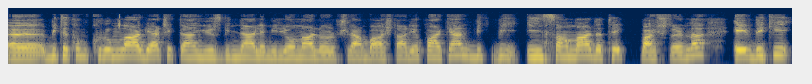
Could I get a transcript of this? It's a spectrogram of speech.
e, bir takım kurumlar gerçekten yüz binlerle milyonlarla ölçülen bağışlar yaparken bir, bir insanlar da tek başlarına evdeki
